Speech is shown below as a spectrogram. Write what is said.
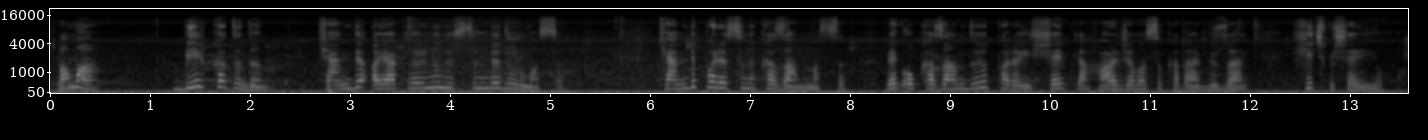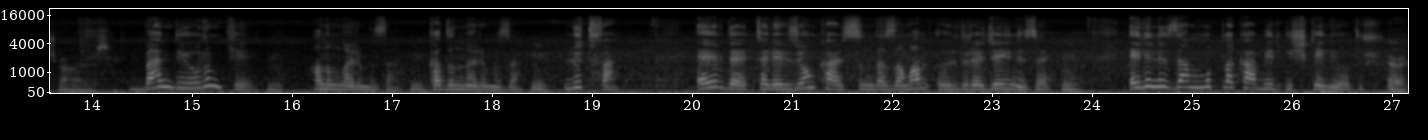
Tabii Ama bir kadının kendi ayaklarının üstünde durması, kendi parasını kazanması ve o kazandığı parayı şevkle harcaması kadar güzel hiçbir şey yok. Şahanesin. Ben diyorum ki hanımlarımıza, kadınlarımıza lütfen evde televizyon karşısında zaman öldüreceğinize elinizden mutlaka bir iş geliyordur. Evet.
